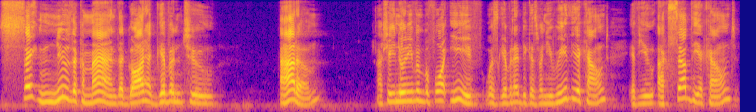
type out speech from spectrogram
Satan knew the command that God had given to Adam. Actually, he knew it even before Eve was given it because when you read the account, if you accept the account,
